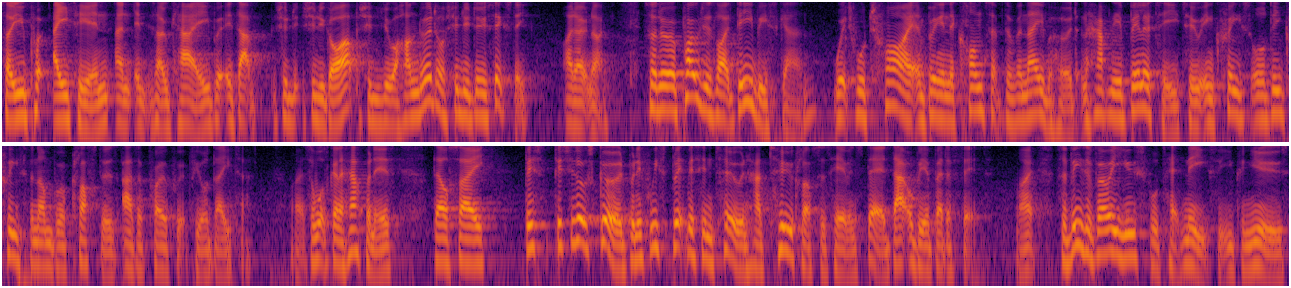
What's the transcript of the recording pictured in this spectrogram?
So you put 80 in and it's okay, but is that, should, should you go up? Should you do 100 or should you do 60? I don't know. So there are approaches like dbScan, which will try and bring in the concept of a neighborhood and have the ability to increase or decrease the number of clusters as appropriate for your data. Right? So what's going to happen is they'll say, this, this looks good, but if we split this in two and had two clusters here instead, that would be a better fit. Right? So these are very useful techniques that you can use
